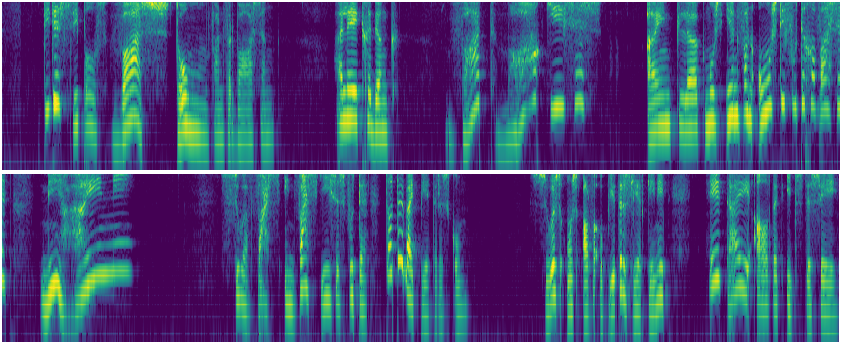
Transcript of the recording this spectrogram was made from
Die disippels was stom van verbasing. Hulle het gedink: "Wat maak Jesus? Eintlik moes een van ons die voete gewas het, nie hy nie." So was en was Jesus voete tot hy by Petrus kom. Soos ons al van ou Petrus leer ken het, het hy altyd iets te sê.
